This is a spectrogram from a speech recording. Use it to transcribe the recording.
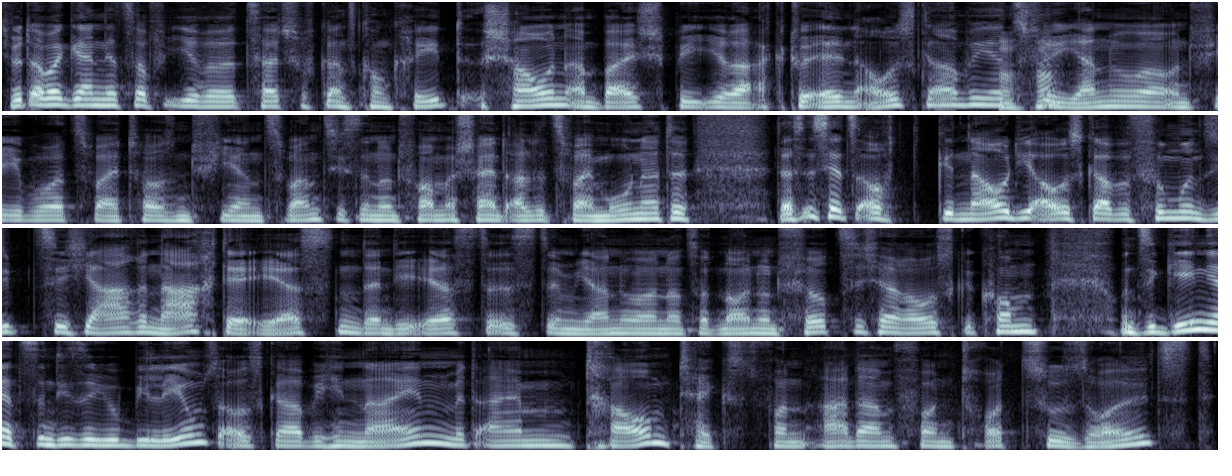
Ich würde aber gerne jetzt auf Ihre Zeitschrift ganz konkret schauen, am Beispiel Ihrer aktuellen Ausgabe jetzt mhm. für Januar und Februar 2024. Sinn und Form erscheint alle zwei Monate. Das ist jetzt auch genau die Ausgabe 75 Jahre nach der ersten, denn die erste ist im Januar 1949 herausgekommen. Und Sie gehen jetzt in diese Jubiläumsausgabe hinein hinein mit einem Traumtext von Adam von Trott zu Solst.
